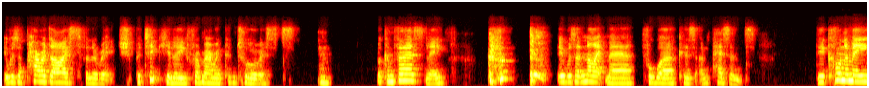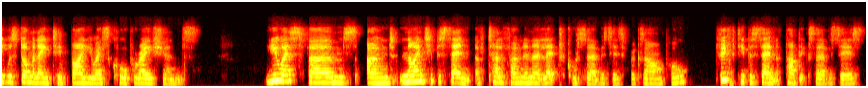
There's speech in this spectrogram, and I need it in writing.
it was a paradise for the rich, particularly for American tourists. But conversely, it was a nightmare for workers and peasants the economy was dominated by US corporations. US firms owned 90% of telephone and electrical services, for example, 50% of public services,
